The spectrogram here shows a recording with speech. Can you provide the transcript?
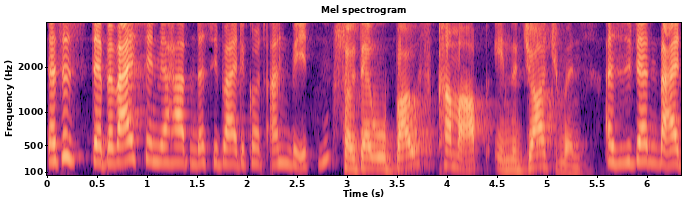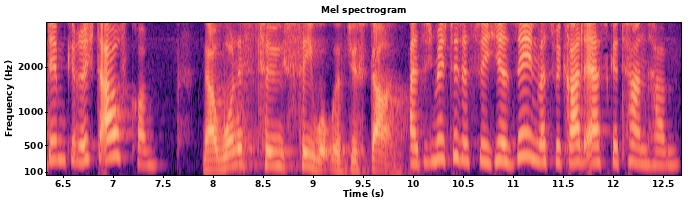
Das ist der Beweis, den wir haben, dass sie beide Gott anbeten. So they will both come up in the judgment. Also sie werden beide im Gericht aufkommen. Now, I want us to see what we've just done. Also ich möchte, dass wir hier sehen, was wir gerade erst getan haben.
